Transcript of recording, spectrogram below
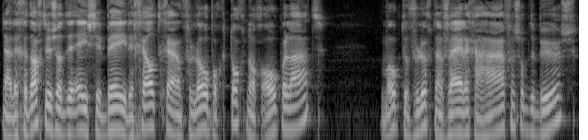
Nou, de gedachte is dat de ECB de geldkraan voorlopig toch nog openlaat, maar ook de vlucht naar veilige havens op de beurs,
